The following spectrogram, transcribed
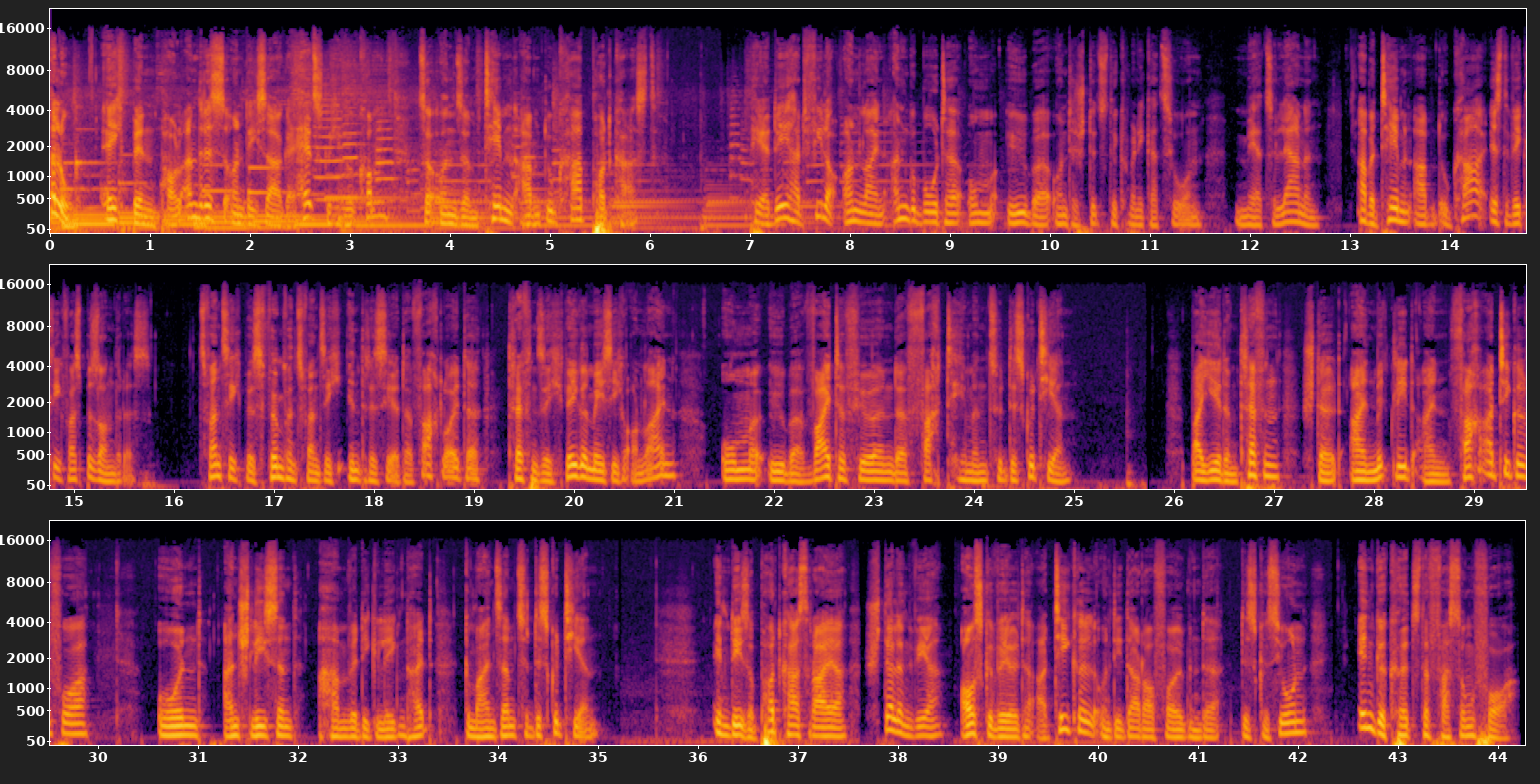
Hallo, ich bin Paul Andres und ich sage herzlich willkommen zu unserem Themenabend UK Podcast. PRD hat viele Online-Angebote, um über unterstützte Kommunikation mehr zu lernen. Aber Themenabend UK ist wirklich was Besonderes. 20 bis 25 interessierte Fachleute treffen sich regelmäßig online, um über weiterführende Fachthemen zu diskutieren. Bei jedem Treffen stellt ein Mitglied einen Fachartikel vor und anschließend haben wir die Gelegenheit, gemeinsam zu diskutieren. In dieser Podcast-Reihe stellen wir ausgewählte Artikel und die darauf folgende Diskussion in gekürzter Fassung vor.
